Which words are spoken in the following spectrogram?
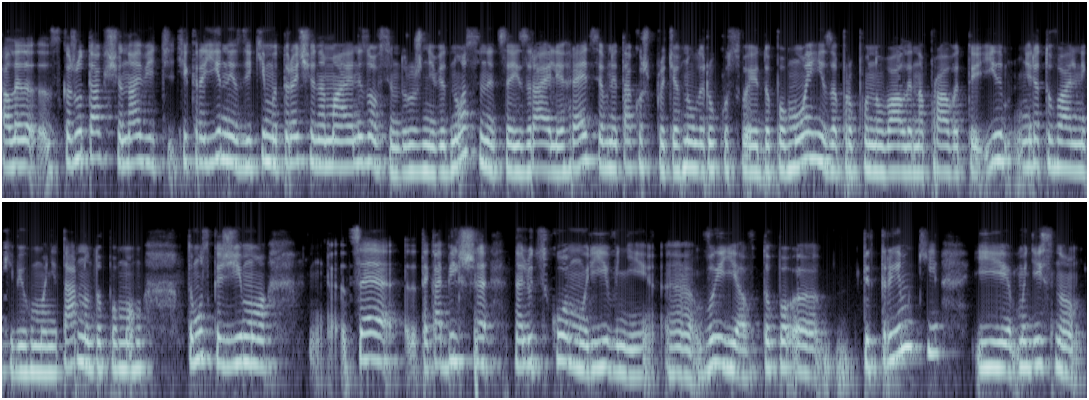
але скажу так, що навіть ті країни, з якими Туреччина має не зовсім дружні відносини, це Ізраїль і Греція. Вони також протягнули руку своєї допомоги, запропонували направити і рятувальників, і гуманітарну допомогу. Тому, скажімо, це така більше на людському рівні е, вияв е, підтримки, і ми дійсно.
